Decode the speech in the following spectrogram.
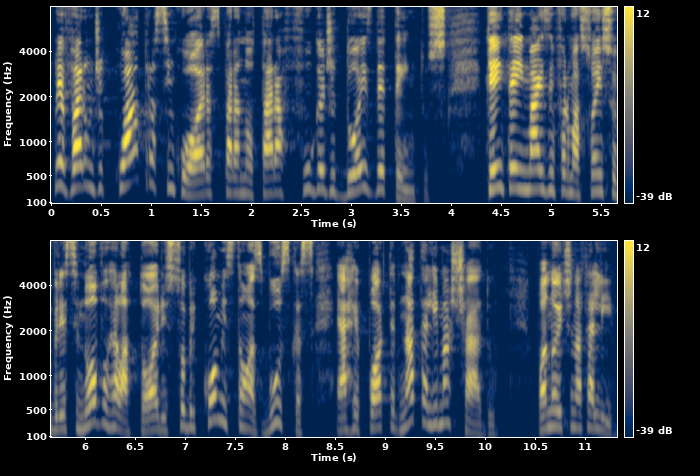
levaram de 4 a 5 horas para anotar a fuga de dois detentos. Quem tem mais informações sobre esse novo relatório e sobre como estão as buscas é a repórter Nathalie Machado. Boa noite, Nathalie.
